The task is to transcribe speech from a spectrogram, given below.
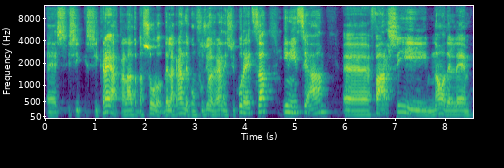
eh, si, si, crea tra l'altro da solo della grande confusione, della grande insicurezza, inizia a eh, farsi no, delle,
